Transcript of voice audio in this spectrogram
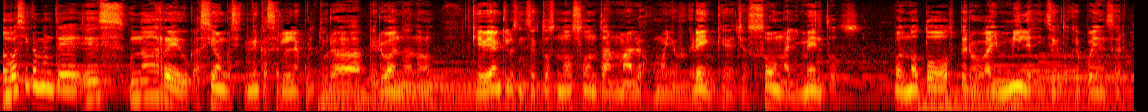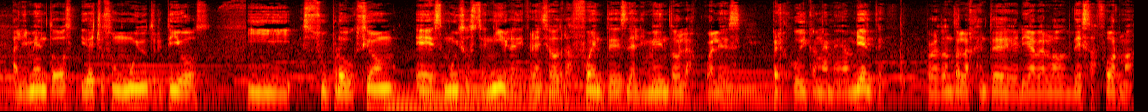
Básicamente es una reeducación que se tiene que hacer en la cultura peruana, ¿no? Que vean que los insectos no son tan malos como ellos creen, que de hecho son alimentos. Bueno, no todos, pero hay miles de insectos que pueden ser alimentos y de hecho son muy nutritivos y su producción es muy sostenible a diferencia de otras fuentes de alimento las cuales perjudican al medio ambiente. Por lo tanto la gente debería verlo de esa forma,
